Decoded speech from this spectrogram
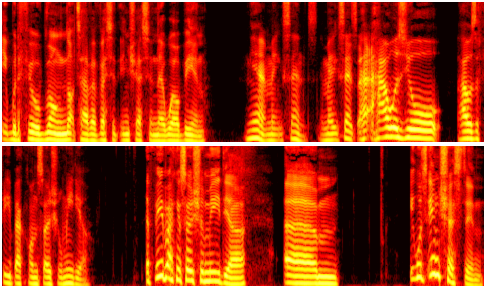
it would feel wrong not to have a vested interest in their well being. Yeah, it makes sense. It makes sense. How was your how was the feedback on social media? the feedback in social media, um, it was interesting.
